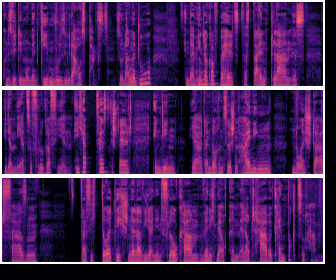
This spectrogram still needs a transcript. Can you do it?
Und es wird den Moment geben, wo du sie wieder auspackst. Solange du in deinem Hinterkopf behältst, dass dein Plan ist, wieder mehr zu fotografieren. Ich habe festgestellt, in den ja dann doch inzwischen einigen Neustartphasen, dass ich deutlich schneller wieder in den Flow kam, wenn ich mir auch ähm, erlaubt habe, keinen Bock zu haben.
